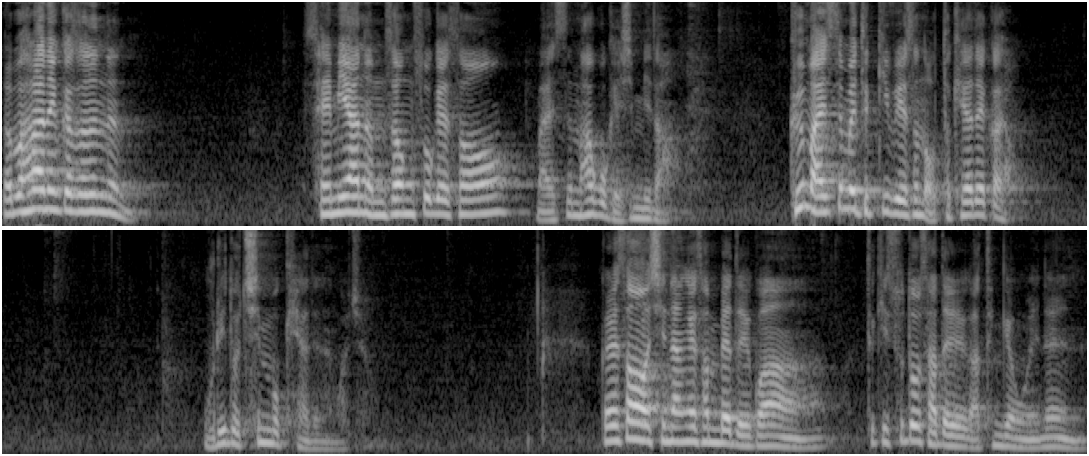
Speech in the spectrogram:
여러분, 하나님께서는 세미한 음성 속에서 말씀하고 계십니다. 그 말씀을 듣기 위해서는 어떻게 해야 될까요? 우리도 침묵해야 되는 거죠. 그래서 신앙의 선배들과 특히 수도사들 같은 경우에는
